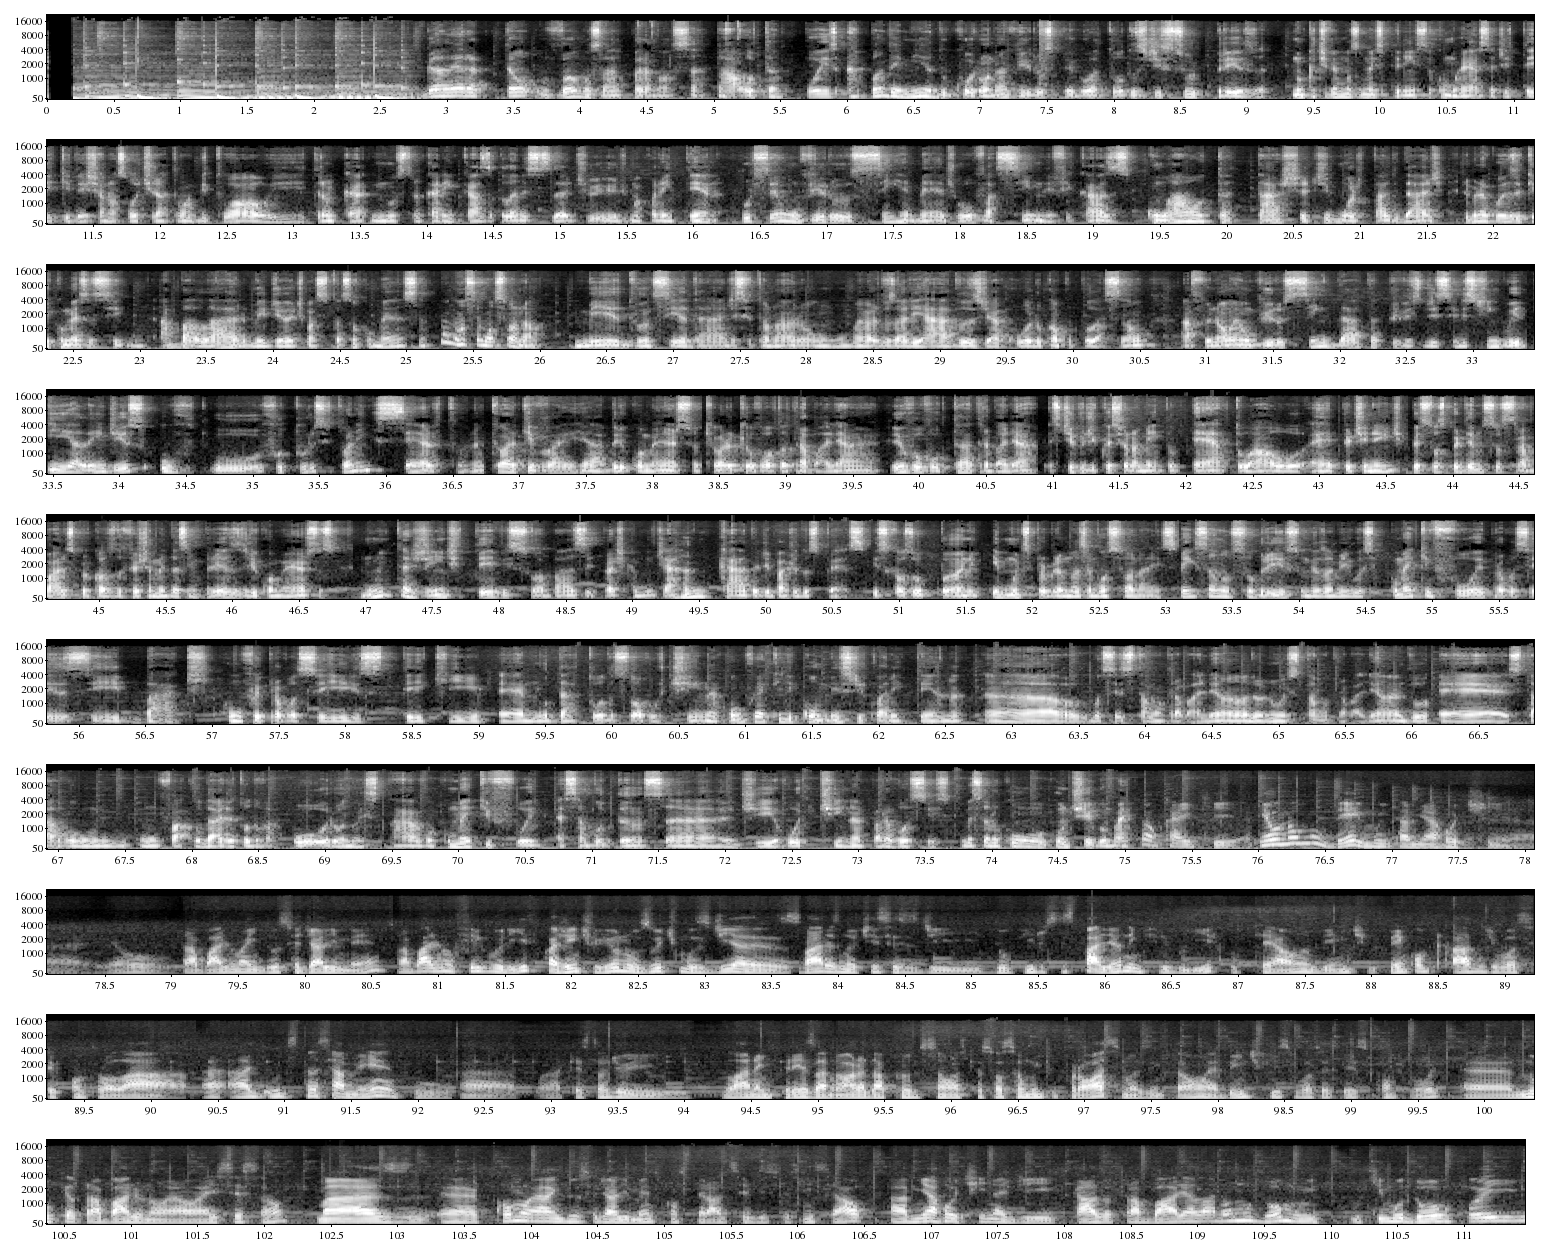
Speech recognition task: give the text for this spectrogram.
Galera, então vamos lá para a nossa pauta, pois a pandemia do coronavírus pegou a todos de surpresa. Nunca tivemos uma experiência como essa de ter que deixar nossa rotina tão habitual e trancar, nos trancar em casa pela necessidade de, de uma quarentena. Por ser um vírus sem remédio ou vacina eficazes, com alta taxa de mortalidade, a primeira coisa que começa a se abalar mediante uma situação como essa é o nosso emocional. Medo, ansiedade se tornaram o maior dos aliados de acordo com a população, afinal é um vírus sem data prevista de ser extinguido. E além disso, o, o futuro se torna incerto, né? Que hora que vai reabrir o comércio? Que hora que eu volto a trabalhar? Eu vou voltar a trabalhar? Esse tipo de questionamento é atual, é pertinente. Pessoas perderam seus trabalhos por causa do fechamento das empresas, de comércios. Muita gente teve sua base praticamente arrancada debaixo dos pés. Isso causou pânico e muitos problemas emocionais. Pensando sobre isso, meus amigos, como é que foi para vocês esse baque? Como foi para vocês ter que é, mudar toda a sua rotina? Como foi aquele começo de quarentena? Uh, vocês estavam trabalhando, não estavam trabalhando? É, estavam com faculdade a todo vapor ou não estavam? Como é que foi essa mudança de rotina para vocês? Começando com, contigo, Mike. Então, Kaique, eu não mudei muito a minha rotina Eu trabalho numa indústria de alimentos, trabalho no frigorífico. A gente viu nos últimos dias várias notícias de, do vírus se espalhando em frigorífico, que é um ambiente bem complicado de você controlar a, a, o distanciamento, a, a questão de lá na empresa, na hora da produção, as pessoas são muito próximas, então é bem difícil você ter esse controle. É, no que eu trabalho não é uma exceção, mas é, como é a indústria de alimentos considerada serviço essencial, a minha rotina de casa-trabalho ela não mudou muito. O que mudou foi,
